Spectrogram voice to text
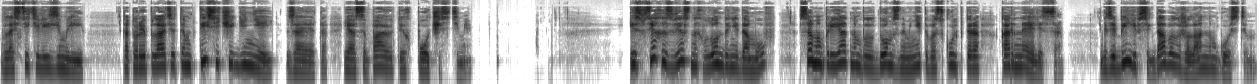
властителей земли, которые платят им тысячи геней за это и осыпают их почестями. Из всех известных в Лондоне домов самым приятным был дом знаменитого скульптора Корнелиса, где Билли всегда был желанным гостем.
